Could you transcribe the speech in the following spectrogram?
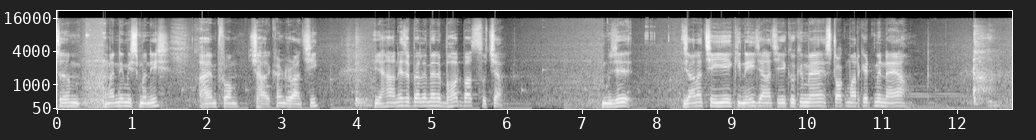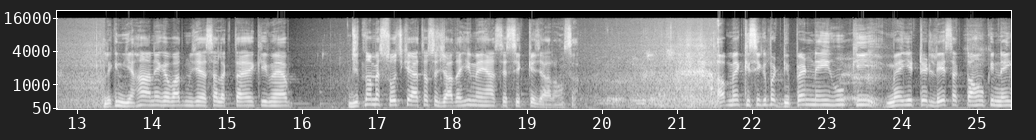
Sir, my name is Manish I am from Jharkhand Ranchi यहाँ आने से पहले मैंने बहुत बात सोचा मुझे जाना चाहिए कि नहीं जाना चाहिए क्योंकि मैं स्टॉक मार्केट में नया हूँ। लेकिन यहाँ आने के बाद मुझे ऐसा लगता है कि मैं अब जितना मैं सोच के आया था उससे ज़्यादा ही मैं यहाँ से सीख के जा रहा हूँ सर अब मैं किसी के ऊपर डिपेंड नहीं हूँ कि मैं ये ट्रेड ले सकता हूँ कि नहीं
